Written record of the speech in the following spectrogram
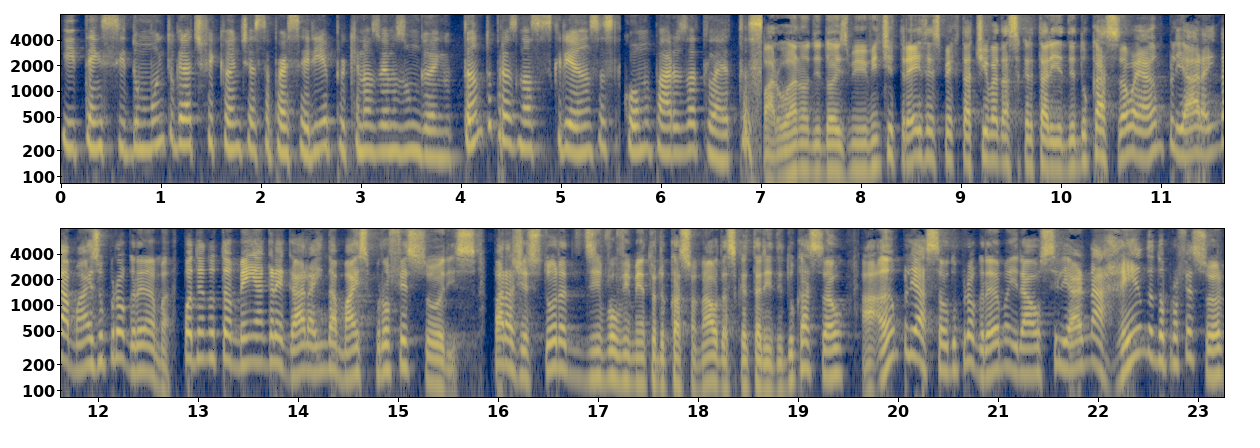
e tem sido muito gratificante essa parceria porque nós vemos um ganho tanto para as nossas crianças como para os atletas. Para o ano de 2023, a expectativa da Secretaria de Educação é ampliar ainda mais o programa, podendo também agregar ainda mais professores. Para a gestora de desenvolvimento educacional da Secretaria de Educação, a ampliação do programa irá auxiliar na renda do professor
